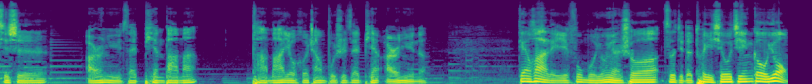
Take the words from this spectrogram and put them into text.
其实，儿女在骗爸妈，爸妈又何尝不是在骗儿女呢？电话里，父母永远说自己的退休金够用，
